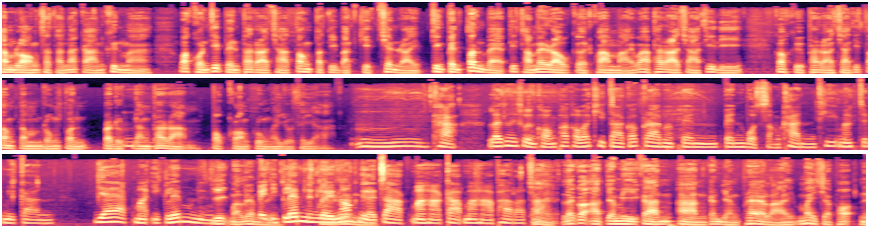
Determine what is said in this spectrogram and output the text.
จำลองสถานการณ์ขึ้นมา ว่าคนที่เป็นพระราชาต้องปฏิบัติกิจเช่นไร จึงเป็นต้นแบบที่ทำให้เราเกิดความหมายว่าพระราชาที่ดี ก็คือพระราชาที่ต้องดำรงตนประดุจดังพระราม ปกครองกรุงอยุธยา อืมค่ะ และในส่วนของพระควัตคีตาก็กลายมาเป็นเป็นบทสำคัญที่มักจะมีการ แยกมาอีกเล่มหนึ่งอีกมาเล่มหนึ่งเป็นอีกเล่มหนึ่งเลยเป็นนเล่อมกหนึ่งเหนือจากมหากาบมหาภารตะใช่แล้วก็อาจจะมีการอ่านกันอย่างแพร่หลาย ไม่เฉพาะใน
